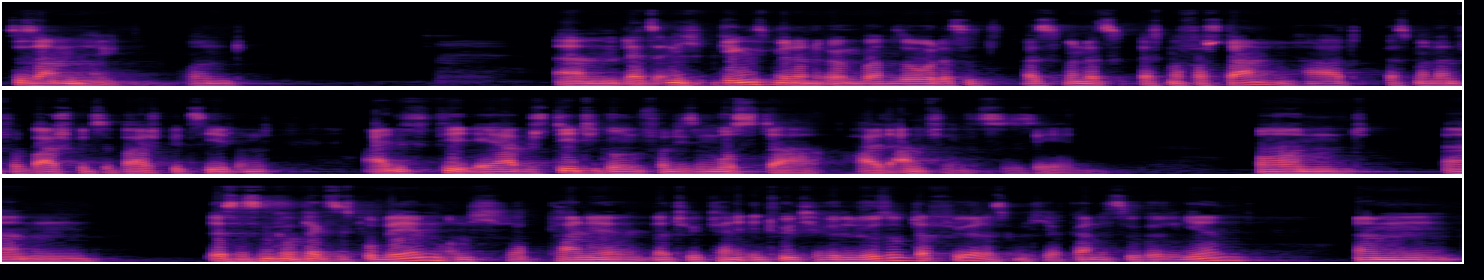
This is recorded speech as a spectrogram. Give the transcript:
zusammenhängen. Und ähm, letztendlich ging es mir dann irgendwann so, dass ich, als man das erstmal verstanden hat, dass man dann von Beispiel zu Beispiel zieht und eigentlich viel eher Bestätigung von diesem Muster halt anfängt zu sehen. Und ähm, es ist ein komplexes Problem und ich habe keine, natürlich keine intuitive Lösung dafür, das möchte ich auch gar nicht suggerieren. Ähm,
